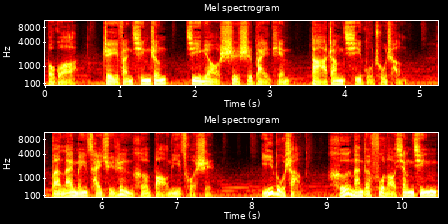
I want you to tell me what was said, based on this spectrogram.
不过，这番亲征既庙誓师拜天，大张旗鼓出城，本来没采取任何保密措施。一路上，河南的父老乡亲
